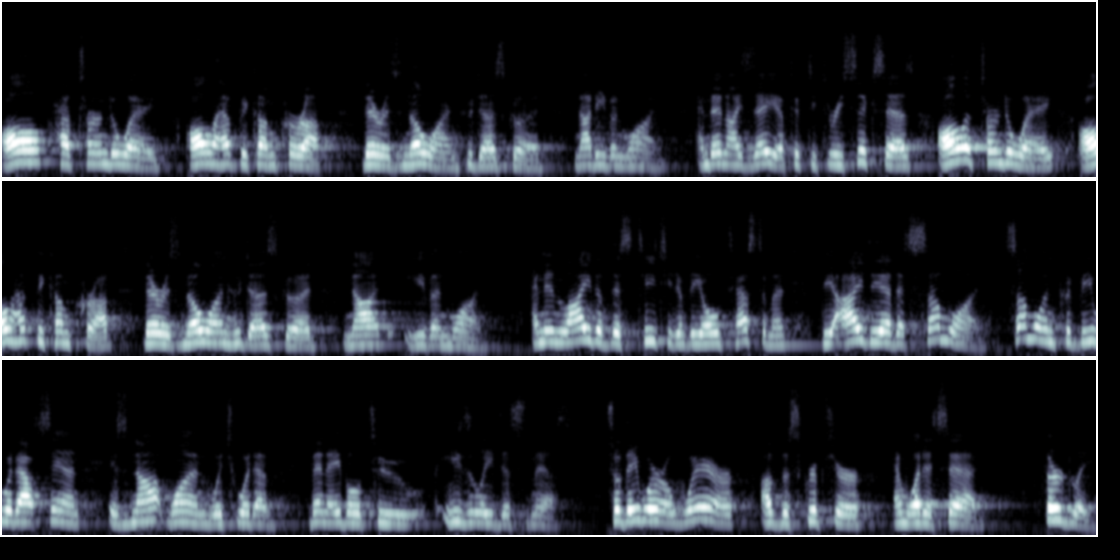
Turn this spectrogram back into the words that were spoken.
All have turned away, all have become corrupt. There is no one who does good, not even one. And then Isaiah 53 6 says, All have turned away, all have become corrupt. There is no one who does good, not even one. And in light of this teaching of the Old Testament, the idea that someone, someone could be without sin is not one which would have been able to easily dismiss. So they were aware of the scripture and what it said. Thirdly,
